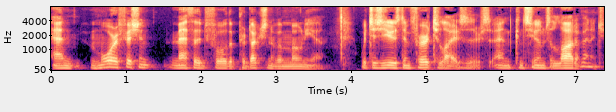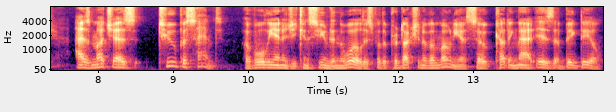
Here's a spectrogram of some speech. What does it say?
and more efficient method for the production of ammonia, which is used in fertilizers and consumes a lot of energy. As much as 2% of all the energy consumed in the world is for the production of ammonia, so cutting that is a big deal.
